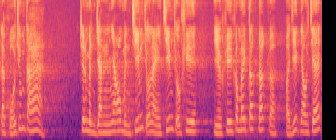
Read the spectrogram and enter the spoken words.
là của chúng ta. Cho nên mình giành nhau mình chiếm chỗ này chiếm chỗ kia nhiều khi có mấy tấc đất à, mà giết nhau chết.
